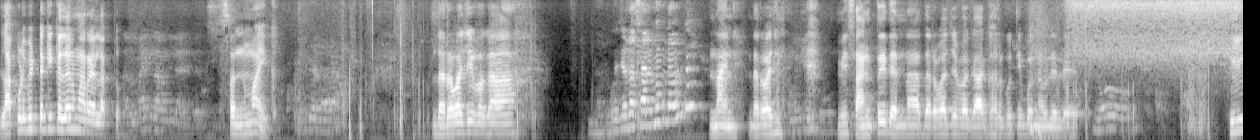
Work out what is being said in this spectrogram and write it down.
लाकूड भेटतं की कलर मारायला लागतो? सनमाईक. दरवाजे बघा. दरवाजाला लावतं नाही नाही दरवाजे नाही. मी सांगतोय त्यांना दरवाजे बघा घरगुती बनवलेले आहेत. ही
